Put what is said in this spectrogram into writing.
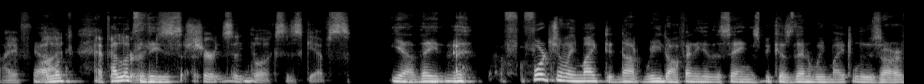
I've Yeah, I looked. F I and looked at these, uh, shirts and books as gifts. Yeah, they. The, fortunately, Mike did not read off any of the sayings because then we might lose our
